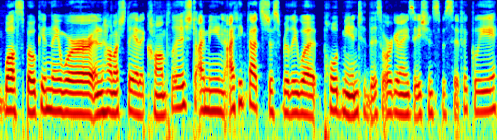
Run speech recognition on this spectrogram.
well spoken they were, and how much they had accomplished. I mean, I think that's just really what pulled me into this organization specifically.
